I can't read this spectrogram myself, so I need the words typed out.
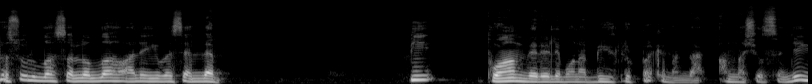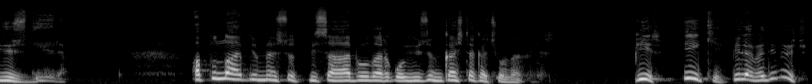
Resulullah sallallahu aleyhi ve sellem bir puan verelim ona büyüklük bakımından anlaşılsın diye yüz diyelim. Abdullah İbni Mesud bir sahabe olarak o yüzün kaçta kaçı olabilir? Bir, iki, bilemedin üç.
